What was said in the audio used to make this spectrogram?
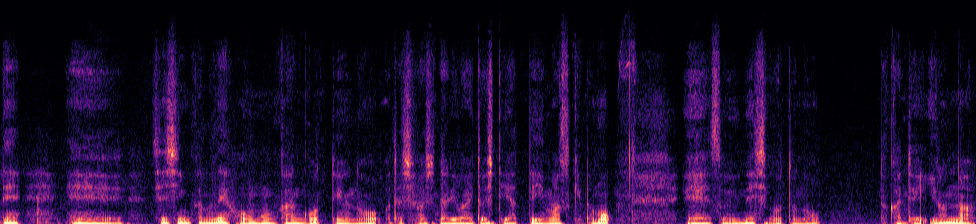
で、えー、精神科のね、訪問看護っていうのを私はなりわいとしてやっていますけども、えー、そういうね、仕事の中でいろんな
